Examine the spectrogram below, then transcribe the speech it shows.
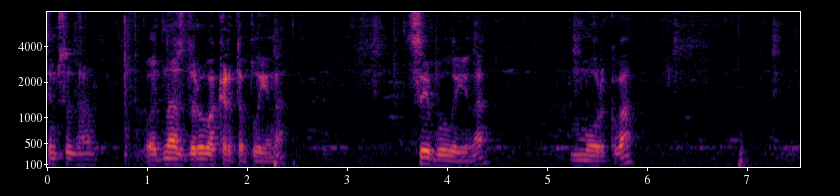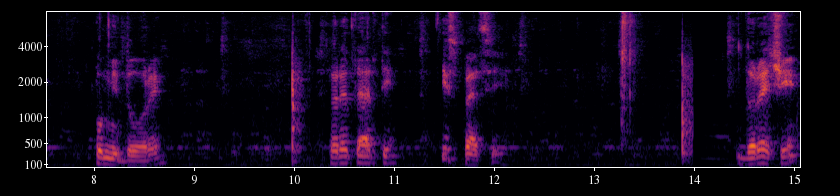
700 грам. Одна здорова картоплина, цибулина, морква, помідори перетерті і спеції. До речі,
